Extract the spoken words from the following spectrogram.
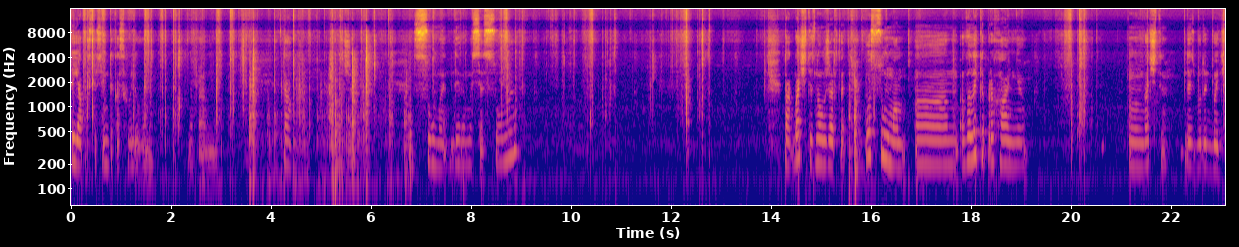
Це я просто сьогодні така схвильована, напевно. Так, отже, суми. Дивимося суми. Так, бачите, знову жертви. По сумам ем, велике прохання. Бачите, десь будуть бити,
